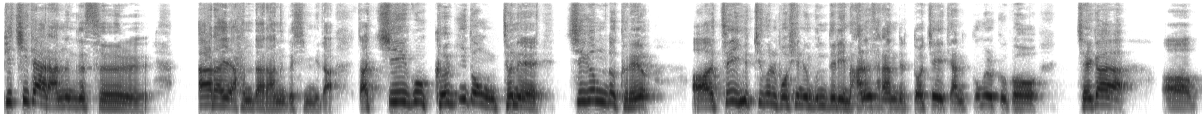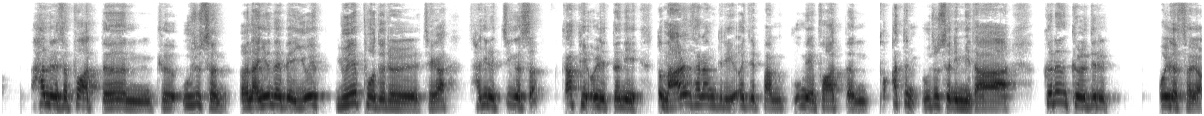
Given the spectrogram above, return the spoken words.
빛이다라는 것을 알아야 한다라는 것입니다. 자, 지구 거기동 전에 지금도 그래요. 어, 제 유튜브를 보시는 분들이 많은 사람들이 또 저에 대한 꿈을 꾸고 제가 어, 하늘에서 보았던 그 우주선, 은하연합의 UFO들을 제가 사진을 찍어서 카페에 올렸더니 또 많은 사람들이 어젯밤 꿈에 보았던 똑같은 우주선입니다. 그런 글들을 올렸어요.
